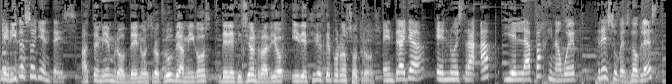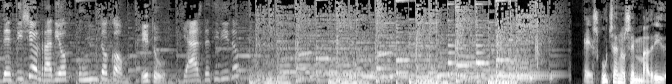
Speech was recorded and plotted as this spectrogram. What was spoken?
Queridos oyentes, Hazte miembro de nuestro club de amigos de Decisión Radio y decídete por nosotros. entra ya en nuestra app y en la página web www.decisionradio.com. ¿Y tú? ¿Ya has decidido? Escúchanos en Madrid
